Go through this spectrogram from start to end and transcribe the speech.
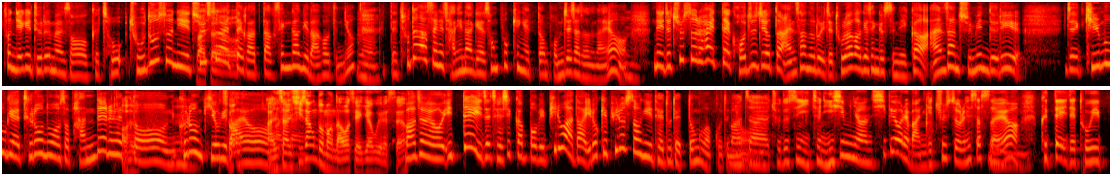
전 얘기 들으면서 그 조, 조두순이 출소할 맞아요. 때가 딱 생각이 나거든요. 네. 그때 초등학생을 잔인하게 성폭행했던 범죄자잖아요. 음. 근데 이제 출소를 할 때 거주지였던 안산으로 이제 돌아가게 생겼으니까 안산 주민들이 이제 길목에 들어 누워서 반대를 했던 음. 그런 기억이 그렇죠. 나요. 안산 맞아요. 시장도 막 나와서 얘기하고 이랬어요. 맞아요. 이때 이제 제시카법이 필요하다 이렇게 필요성이 대두됐던 것 같거든요. 맞아요. 조두순이 2020년 12월에 만기 출소를 했었어요. 음. 그때 이제 도입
